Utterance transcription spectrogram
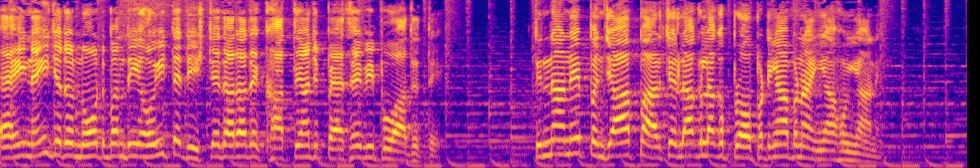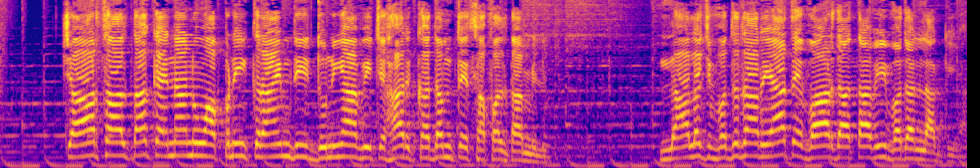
ਇਹੀ ਨਹੀਂ ਜਦੋਂ ਨੋਟਬੰਦੀ ਹੋਈ ਤੇ ਰਿਸ਼ਤੇਦਾਰਾਂ ਦੇ ਖਾਤਿਆਂ 'ਚ ਪੈਸੇ ਵੀ ਪਵਾ ਦਿੱਤੇ। ਤਿੰਨਾਂ ਨੇ ਪੰਜਾਬ ਭਰ 'ਚ ਅਲੱਗ-ਅਲੱਗ ਪ੍ਰਾਪਰਟੀਆਂ ਬਣਾਈਆਂ ਹੋਈਆਂ ਨੇ। 4 ਸਾਲ ਤੱਕ ਇਹਨਾਂ ਨੂੰ ਆਪਣੀ ਕ੍ਰਾਈਮ ਦੀ ਦੁਨੀਆ ਵਿੱਚ ਹਰ ਕਦਮ ਤੇ ਸਫਲਤਾ ਮਿਲੀ। ਲਾਲਚ ਵਧਦਾ ਰਿਹਾ ਤੇ ਵਾਰਦਾਤਾਂ ਵੀ ਵਧਣ ਲੱਗ ਗਈਆਂ।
